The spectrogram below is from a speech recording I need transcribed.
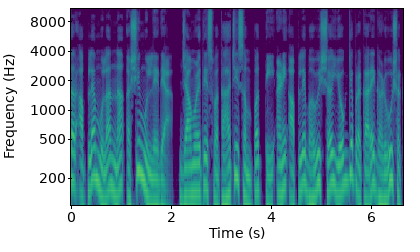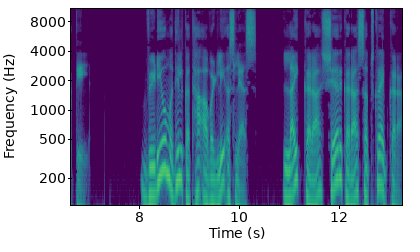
तर आपल्या मुलांना अशी मूल्ये द्या ज्यामुळे ते स्वतःची संपत्ती आणि आपले भविष्य योग्य प्रकारे घडवू शकतील. व्हिडिओमधील कथा आवडली असल्यास लाईक करा शेअर करा सबस्क्राईब करा.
